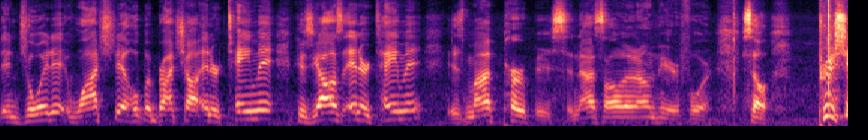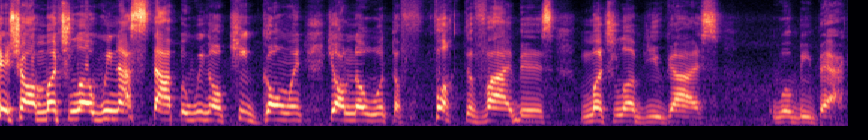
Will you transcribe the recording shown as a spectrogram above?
enjoyed it, watched it. Hope it brought y'all entertainment because y'all's entertainment is my purpose, and that's all that I'm here for. So appreciate y'all. Much love. We not stopping. We gonna keep going. Y'all know what the fuck the vibe is. Much love to you guys. We'll be back.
